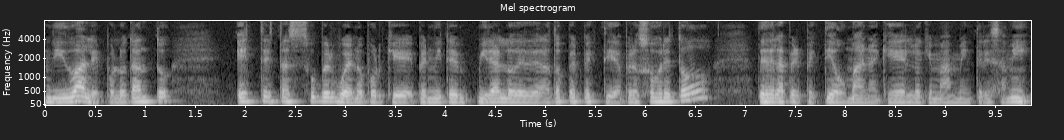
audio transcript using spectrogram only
individuales. Por lo tanto, este está súper bueno porque permite mirarlo desde las dos perspectivas, pero sobre todo desde la perspectiva humana, que es lo que más me interesa a mí.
